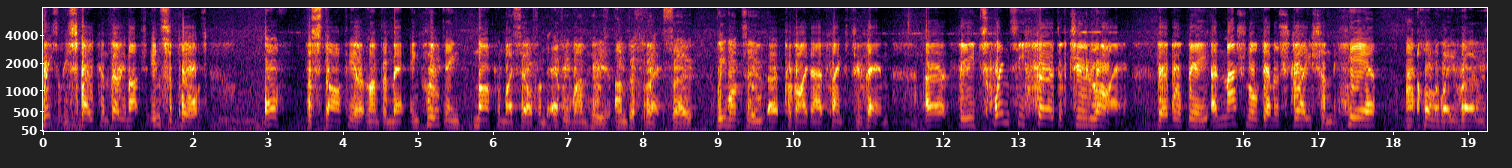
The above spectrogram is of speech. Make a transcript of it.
recently spoken very much in support of the staff here at London Met, including Mark and myself and everyone who is under threat. So we want to uh, provide our thanks to them. Uh, the 23rd of July, there will be a national demonstration here at Holloway Road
